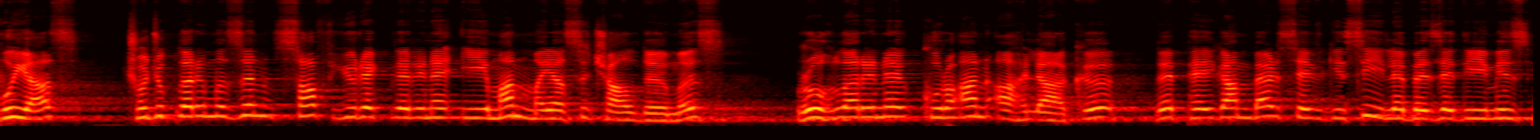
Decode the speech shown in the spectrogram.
Bu yaz çocuklarımızın saf yüreklerine iman mayası çaldığımız, ruhlarını Kur'an ahlakı ve peygamber sevgisiyle bezediğimiz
